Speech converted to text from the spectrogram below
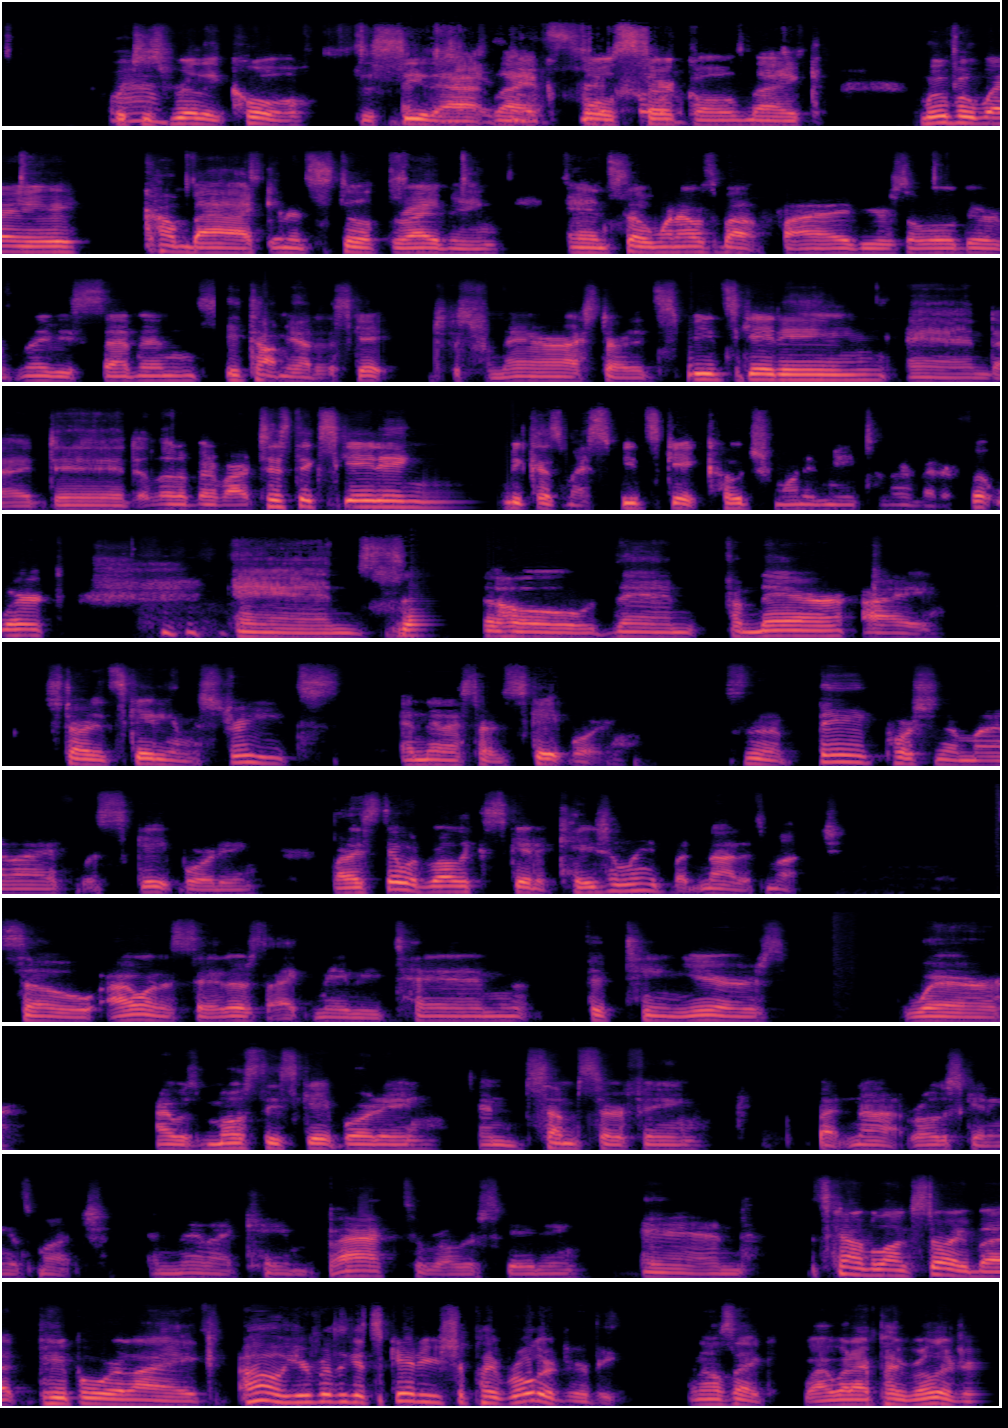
which is really cool to see That's that, like full so cool. circle, like move away, come back, and it's still thriving. And so when I was about five years old, or maybe seven, he taught me how to skate. Just from there, I started speed skating and I did a little bit of artistic skating because my speed skate coach wanted me to learn better footwork. and so then from there, I started skating in the streets and then I started skateboarding. So then a big portion of my life was skateboarding, but I still would roller skate occasionally, but not as much. So I want to say there's like maybe 10, 15 years where I was mostly skateboarding and some surfing, but not roller skating as much. And then I came back to roller skating and it's kind of a long story, but people were like, "Oh, you're a really good skater. You should play roller derby." And I was like, "Why would I play roller derby?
